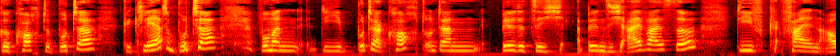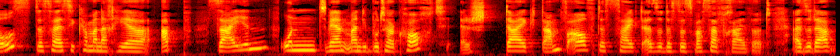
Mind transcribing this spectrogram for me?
gekochte Butter, geklärte Butter, wo man die Butter kocht und dann bildet sich, bilden sich Eiweiße, die fallen aus. Das heißt, die kann man nachher abseien und während man die Butter kocht, steigt Dampf auf. Das zeigt also, dass das Wasser frei wird. Also da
